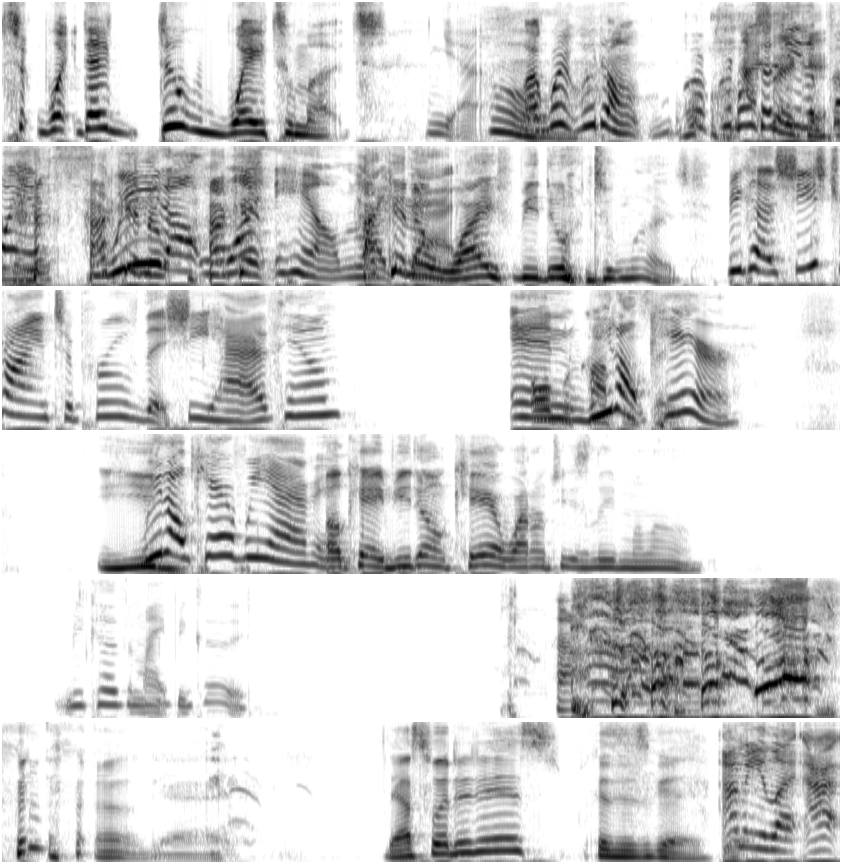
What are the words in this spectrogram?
t- wa- they do way too much. Yeah. Oh. Like we, we don't. We're, we're not, Because see, the point is, we a- don't how want can- him How like can that. a wife be doing too much? because she's trying to prove that she has him, and we don't care. You, We don't care if we have him Okay, if you don't care, why don't you just leave him alone? because it might be good. Oh God, that's what it is because it's good. I mean, like I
